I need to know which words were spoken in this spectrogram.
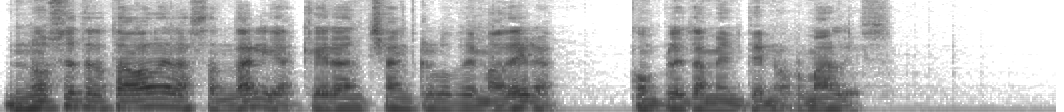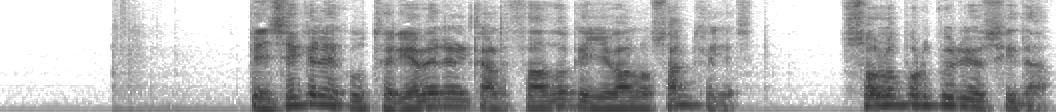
No se trataba de las sandalias, que eran chanclos de madera, completamente normales. Pensé que les gustaría ver el calzado que lleva Los Ángeles, solo por curiosidad.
